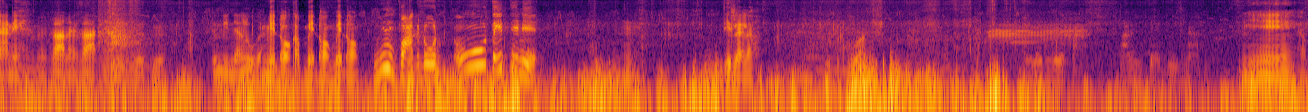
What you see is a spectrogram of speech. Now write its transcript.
งานนี่ไม่พลาดไม่พลาดงานคือคือถึงดินยังลูกอะเม็ดออกครับเม็ดออกเม็ดออกอู้ปากกระโดดโอ้ติดที่นี่ ติดอะไรเหรอกลัวนี่ครับ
